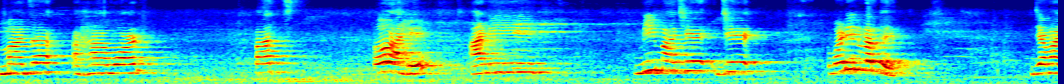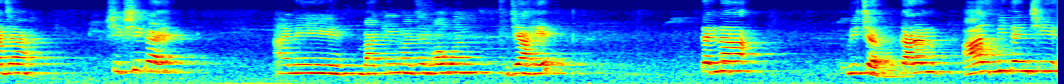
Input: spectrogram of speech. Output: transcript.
माझा हा वॉर्ड पाच अ आहे आणि मी माझे जे वडील वर्ग आहेत ज्या माझ्या शिक्षिका आहेत. आणि बाकी माझे भाऊबन जे आहेत त्यांना विचारून. कारण आज मी त्यांची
